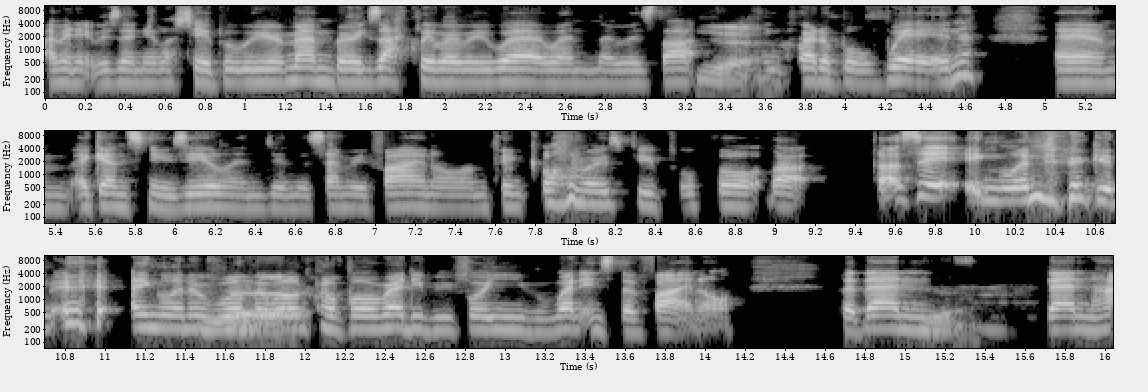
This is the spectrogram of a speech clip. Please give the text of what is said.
I mean, it was only last year, but we remember exactly where we were when there was that yeah. incredible win um, against New Zealand in the semi final. And I think almost people thought that that's it, England, England have won yeah. the World Cup already before you even went into the final. But then, yeah. then,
